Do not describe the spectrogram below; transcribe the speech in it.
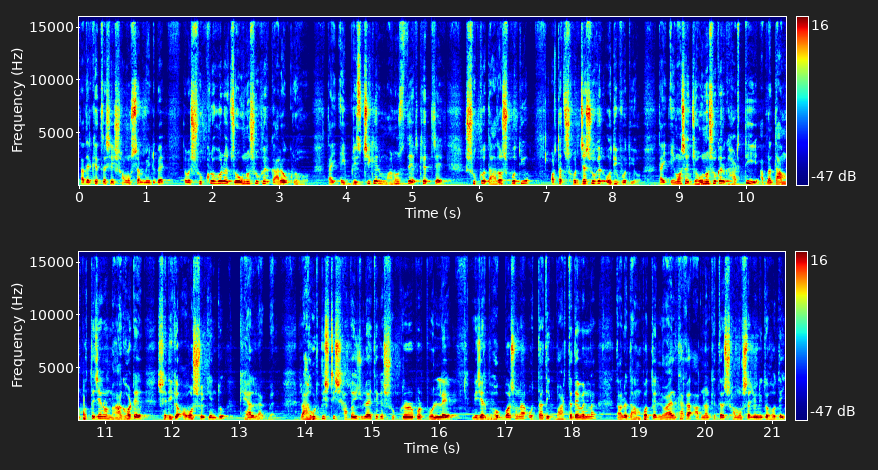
তাদের ক্ষেত্রে সেই সমস্যা মিটবে। তবে শুক্র হলো যৌন সুখের কারক গ্রহ। তাই এই বৃশ্চিকের মানুষদের ক্ষেত্রে শুক্র দ্বাদশপতিও, অর্থাৎ শয্যাসুখের অধিপতিও। তাই এই মাসে যৌন সুখের ঘাটতি আপনার দাম্পত্যে যেন না ঘটে, সেদিকে অবশ্যই কিন্তু খেয়াল রাখবেন। রাহুর দৃষ্টি সাতই জুলাই থেকে শুক্রের উপর পড়লে নিজের ভোগ বাসনা অত্যাধিক বাড়তে দেবেন না, তাহলে দাম্পত্যে লয়াল থাকা আপনার ক্ষেত্রে সমস্যাজনিত হতেই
